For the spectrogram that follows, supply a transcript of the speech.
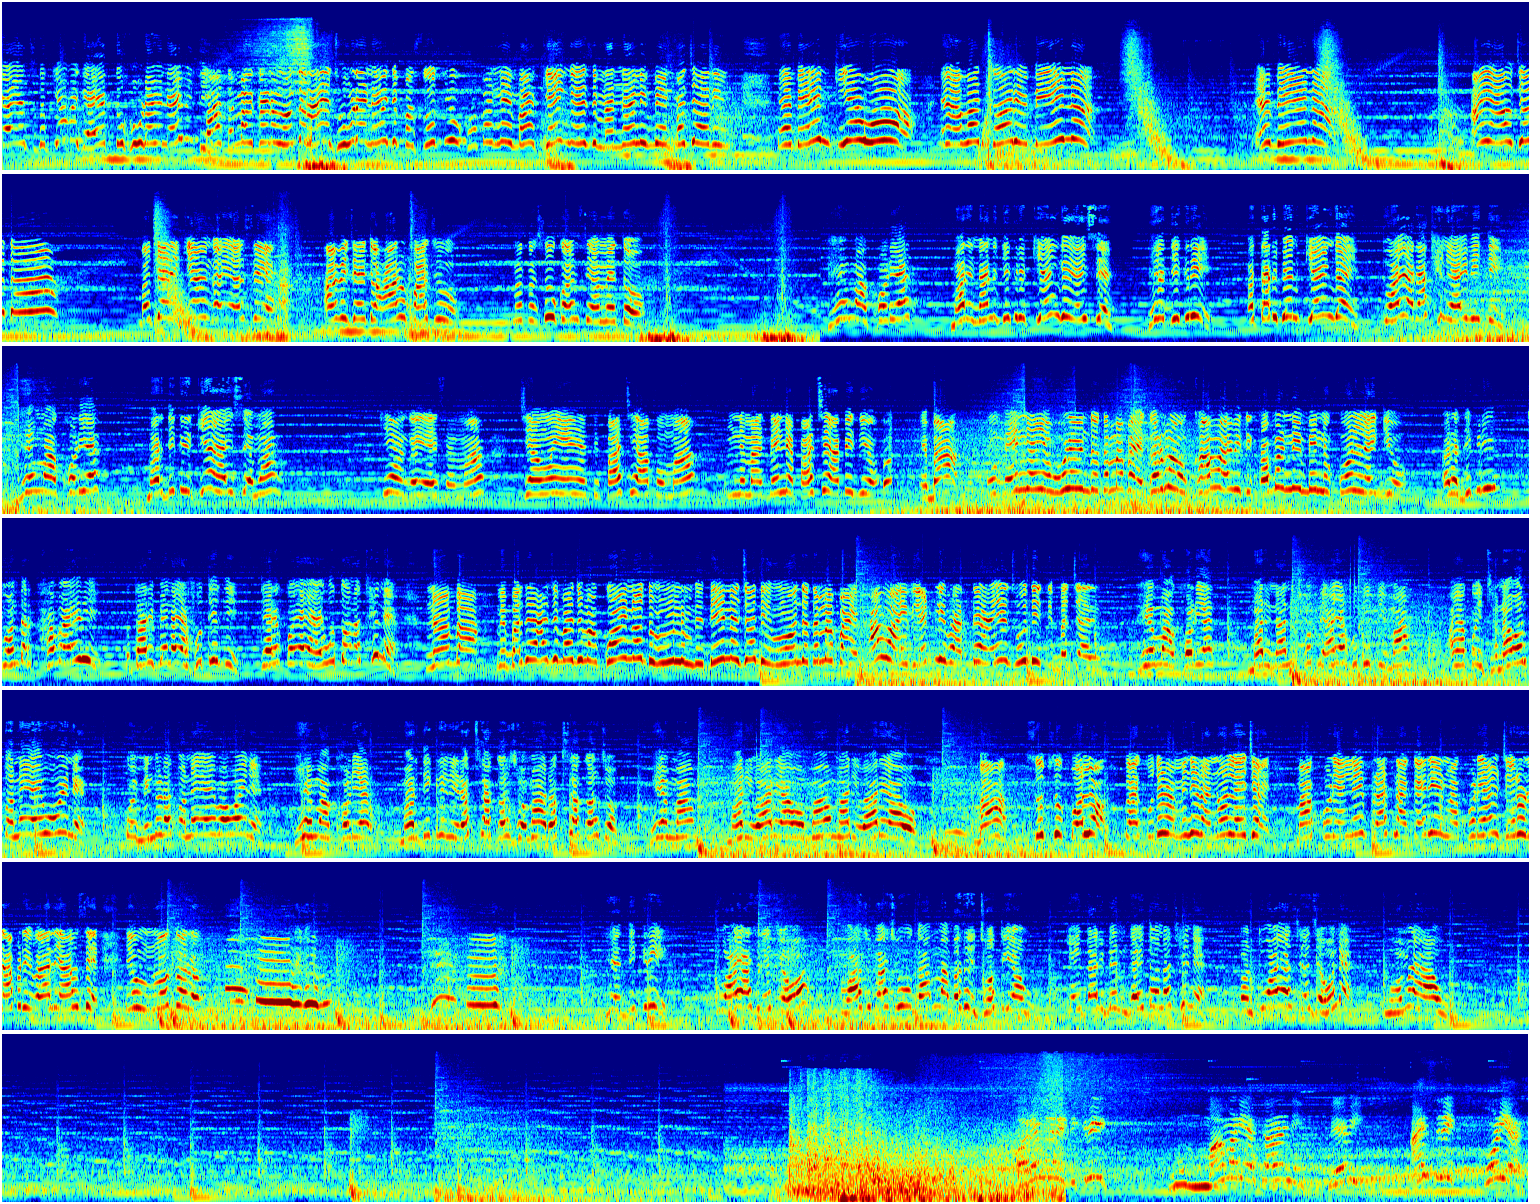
બેન તો તો કેમ ગયા તો હુડાવીને આવી હતી બા તમારે કણે હું અંદર આયા જોડાને આવી હતી પણ શું ખબર નહીં બા ક્યાં ગઈ છે નાની બેન બચારી એ બેન ક્યાં એ અવાજ કરે, બેન. એ બેન! અહીં આવજો તો! બચારી ક્યાં ગઈ હશે? આવી જાય તો હારું પાછું. નકર શું કરશે અમે તો? હે માં ખોડિયાર, મારી નાની દીકરી ક્યાં ગઈ હશે? હે દીકરી તારી બેન ક્યાં ગઈ? તું આયા રાખીને આવી હતી. હે માં ખોડિયાર, મારી દીકરી ક્યાં હશે માં? ક્યાં ગઈ હશે માં? જ્યાં હું અહીંયાથી પાછી આપો માં. અમને મારી બેનને પાછી આપી દો એ બા હું બેનને અહીંયા હુડાવીને તો તમારા પાસે ઘરમાં હું ખાવા આવી હતી. ખબર નહીં બેનને કોણ લઈ ગયો. અરે દીકરી તું અંદર ખાવા આવી? તો તારી બેન અહીંયા હોતી હતી. ત્યારે કોઈ અહીંયા આવ્યું તો નથી ને? ના બા મેં બધે આજુબાજુમાં કોઈ નહોતું. હું બેન જ હતી હું અંદર તમારા પાસે ખાવા આવી એટલી વાર તે અહીંયા જ સુધી હતી બચારી. હે માં ખોડિયાર મારી નાની છોકરી અહીંયા હોતી હતી માં. અહીંયા કોઈ જનાવર તો નહીં આવ્યું હોય ને? કોઈ મીંદડા તો નહીં આવ્યા હોય ને? હે માં ખોડિયાર મારી દીકરીની રક્ષા કરજો માં રક્ષા કરજો. હે માં મારી વારે આવો માં મારી વારે આવો. બા સુખ શુભ બોલો. કોઈ કુતરા મિંદડા ન લઈ જાય. માં ખોડિયાલની પ્રાર્થના કરી અને માં ખોડિયાલ જરૂર આપણી વારે આવશે. એવું ન કરો. હે દીકરી તું આયા જ રહેજે હો. હું આજુબાજુ ગામમાં બધે જોતી આવું. કે તારી બેન ગઈ તો નથી ને? પણ તું આયા જ રહેજે હો ને. હું હમણાં આવું. દેવી, આઈશ્રી, ખોડિયાર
